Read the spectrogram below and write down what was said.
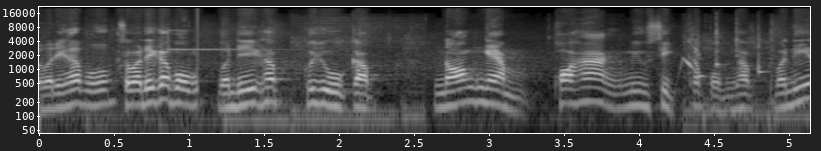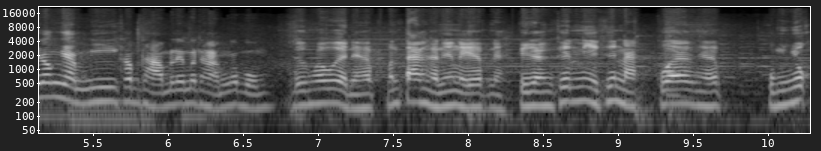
สวัสดีครับผม สวัสดีครับผม วันนี้ครับก็อยู่กับน้องแงมพ่อห้างมิวสิกครับผมครับ วันนี้น้องแงมมีคำถามอะไรมาถามครับผม เบิ้งพาวเวอร์เนี่ยครับ มันตั้งกันยังไงครับเนี่ยคือยังขึ้นนี่ขึ้นหนักกว่านะครับผมยก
